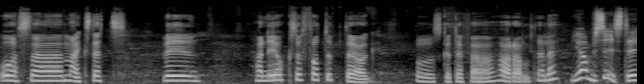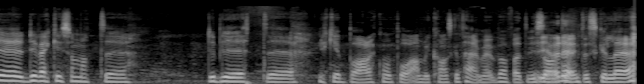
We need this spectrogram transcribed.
Åsa Markstedt. Vi, har ni också fått uppdrag och ska träffa Harald, eller? Ja precis, det, det verkar som att det blir ett, eh, nu kan jag bara komma på amerikanska termer bara för att vi sa att det. jag inte skulle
